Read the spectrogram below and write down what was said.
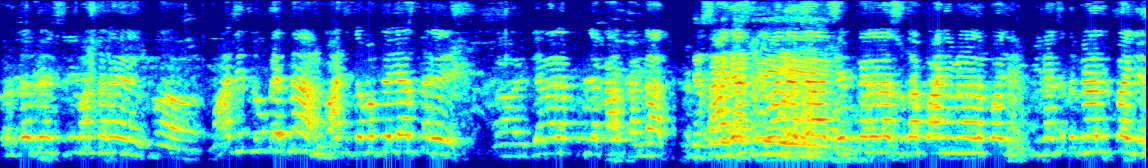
तर ते श्रीमंत काय म- माझेच लोक आहेत ना माझी जबाबदारी असणार आहे. अं, येणाऱ्या पुढल्या कालखंडात त्यासाठी माझ्या काहीतरी- श्रीगोंद्याच्या शेतकऱ्याला सुद्धा पाणी मिळालं पाहिजे पिण्याचं तर मिळालंच पाहिजे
